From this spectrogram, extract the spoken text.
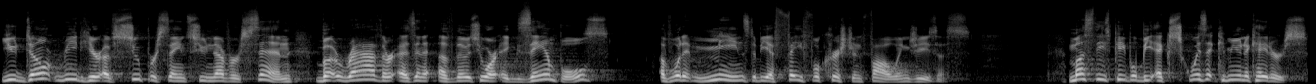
You don't read here of super saints who never sin, but rather as in, of those who are examples of what it means to be a faithful Christian following Jesus. Must these people be exquisite communicators?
